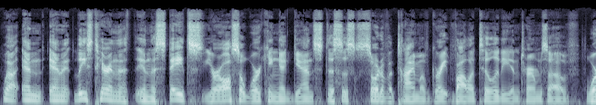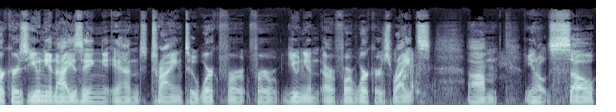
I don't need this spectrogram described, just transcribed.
Well, and and at least here in the in the states, you're also working against. This is sort of a time of great volatility in terms of workers unionizing and trying to work for for union or for workers' rights. Um, you know, so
